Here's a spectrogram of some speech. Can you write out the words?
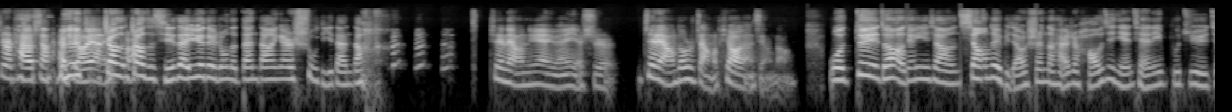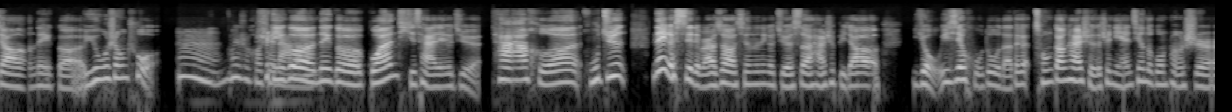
就是他要上台表演。赵赵子琪在乐队中的担当应该是竖笛担当。这两个女演员也是，这两个都是长得漂亮型的。我对左小青印象相对比较深的，还是好几年前的一部剧，叫那个《于无声处》。嗯，那是是一个那个国安题材的一个剧，他和胡军那个戏里边，左小青的那个角色还是比较有一些弧度的。大概从刚开始的是年轻的工程师，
